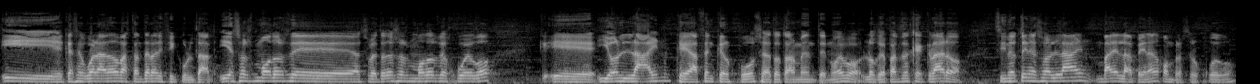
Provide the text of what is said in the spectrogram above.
Y que se ha igualado bastante la dificultad. Y esos modos de. Sobre todo esos modos de juego y online que hacen que el juego sea totalmente nuevo. Lo que pasa es que, claro, si no tienes online, vale la pena comprarse el juego.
